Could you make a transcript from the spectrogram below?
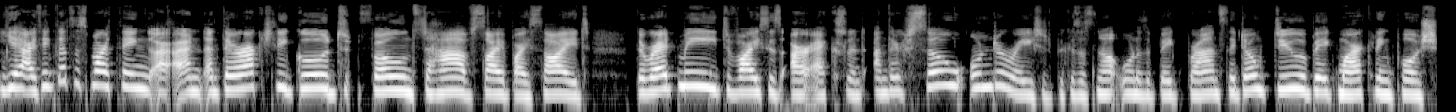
Yeah, I think that's a smart thing. And, and they're actually good phones to have side by side. The Redmi devices are excellent and they're so underrated because it's not one of the big brands. They don't do a big marketing push.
